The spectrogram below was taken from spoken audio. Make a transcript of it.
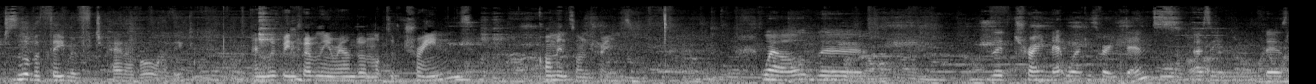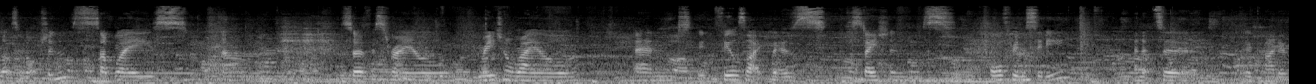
It's sort of a theme of Japan overall, I think. And we've been travelling around on lots of trains. Comments on trains. Well, the the train network is very dense, as in there's lots of options: subways, um, surface rail, regional rail, and it feels like there's stations all through the city, and it's a, a kind of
